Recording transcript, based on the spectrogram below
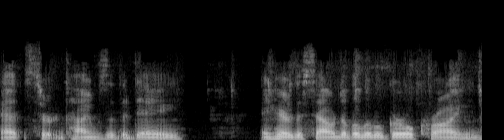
at certain times of the day and hear the sound of a little girl crying.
